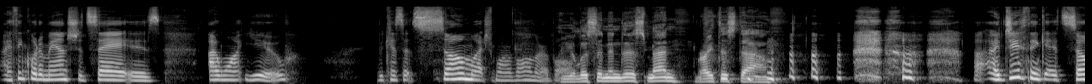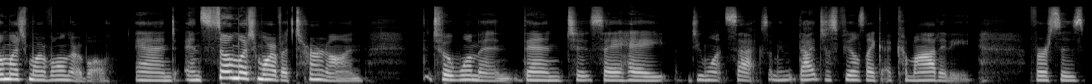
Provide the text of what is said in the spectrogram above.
I think what a man should say is, "I want you," because it's so much more vulnerable. Are you listening to this, men? Write this down. I do think it's so much more vulnerable and and so much more of a turn on to a woman than to say, "Hey, do you want sex?" I mean, that just feels like a commodity versus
